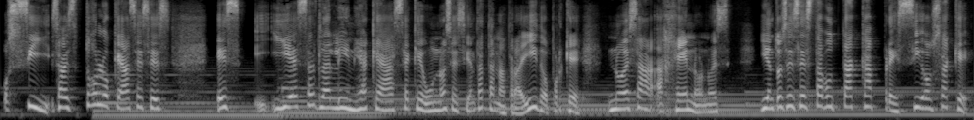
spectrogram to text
o sí, sabes, todo lo que haces es, es, y esa es la línea que hace que uno se sienta tan atraído, porque no es ajeno, no es, y entonces esta butaca preciosa que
